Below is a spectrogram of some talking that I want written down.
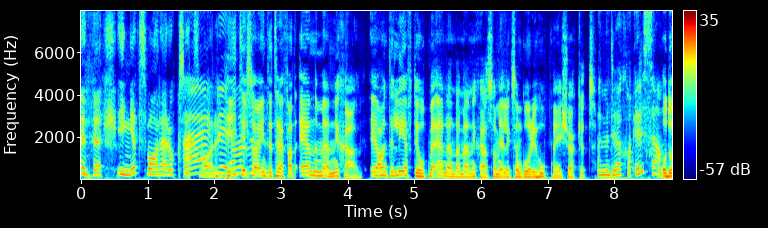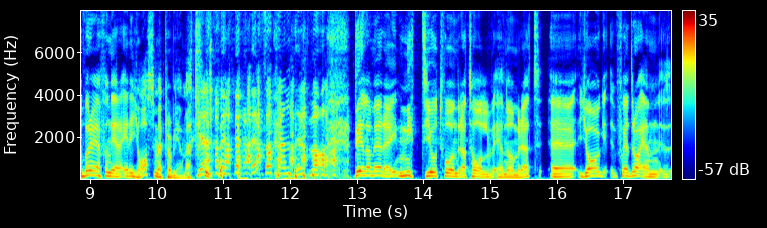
Inget svar är också ett svar. Hittills har jag inte träffat en människa, jag har inte levt ihop med en enda människa som jag liksom går ihop med i köket. Nej, men det var kon- är det sant? Och då börjar jag fundera, är det jag som är problemet? Så kan det vara. Dela med dig, 90 212 är numret. Eh, jag, får jag dra en,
